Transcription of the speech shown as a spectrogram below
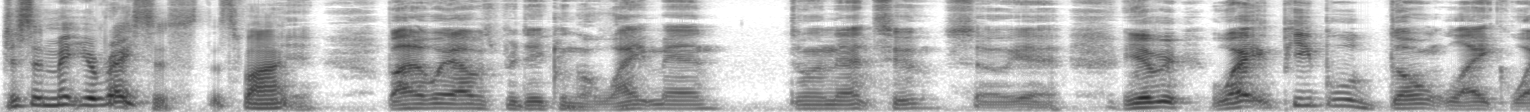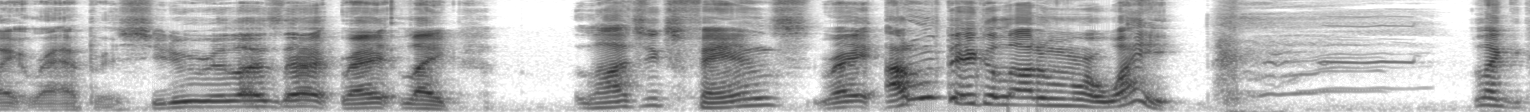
Just admit you're racist. That's fine. Yeah. By the way, I was predicting a white man doing that too. So yeah, you ever white people don't like white rappers. You do realize that, right? Like Logic's fans, right? I don't think a lot of them are white. Like,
